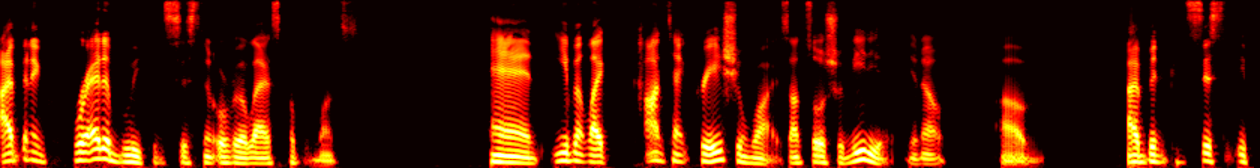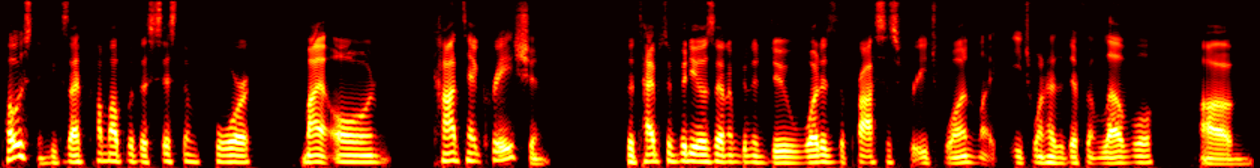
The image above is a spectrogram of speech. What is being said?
I've been incredibly consistent over the last couple months. And even like content creation wise on social media, you know, um, I've been consistently posting because I've come up with a system for my own content creation. The types of videos that I'm going to do, what is the process for each one? Like each one has a different level um,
